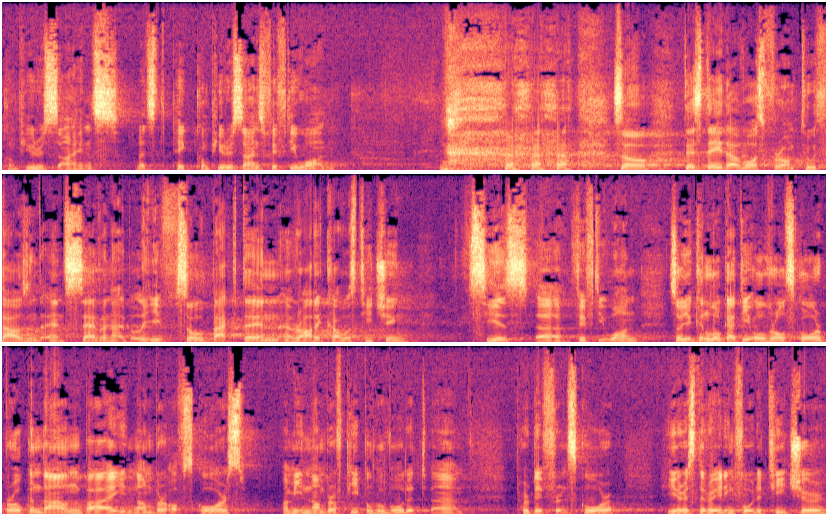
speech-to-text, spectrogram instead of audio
computer science. Let's pick computer science 51. so this data was from 2007, I believe. So back then, uh, Radhika was teaching CS uh, 51. So you can look at the overall score broken down by number of scores, I mean number of people who voted um, per different score. Here is the rating for the teacher.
